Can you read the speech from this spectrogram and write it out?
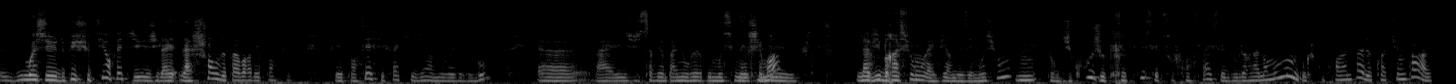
Il dit moi depuis que je suis petit en fait j'ai la, la chance de pas avoir des pensées. Parce que les pensées c'est ça qui vient nourrir l'ego. Euh, bah, ça vient pas nourrir d'émotionnel chez moi. La vibration elle vient des émotions. Mm. Donc du coup je crée plus cette souffrance là et cette douleur là dans mon monde. Donc je comprends même pas de quoi tu me parles.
